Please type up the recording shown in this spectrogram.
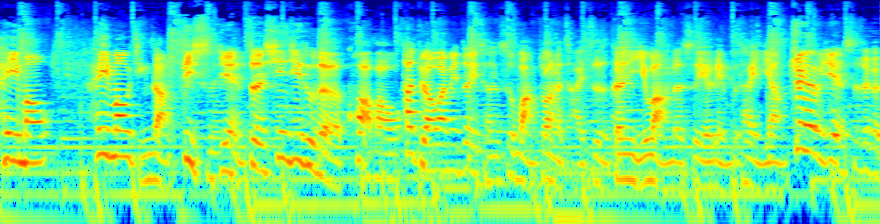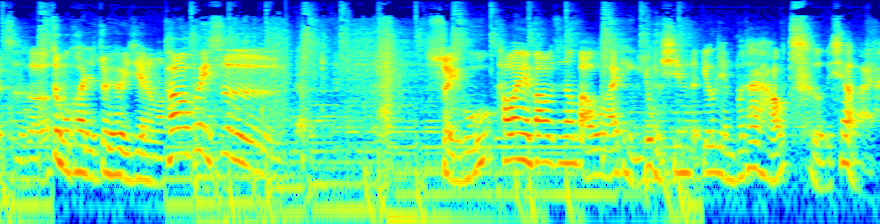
黑猫。黑猫警长第十件是新季度的挎包，它主要外面这一层是网状的材质，跟以往的是有点不太一样。最后一件是这个纸盒，这么快就最后一件了吗？它会是水壶，它外面包的这层保护还挺用心的，有点不太好扯下来啊。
